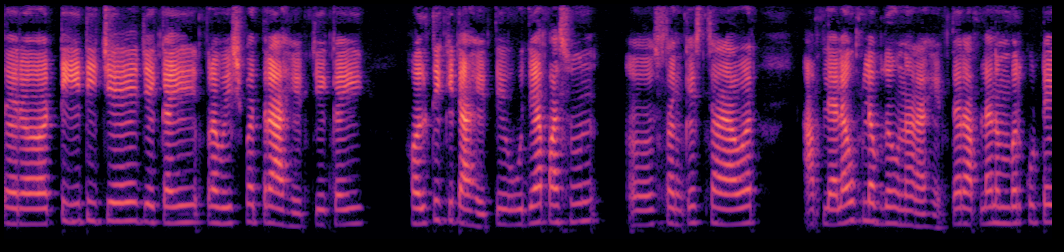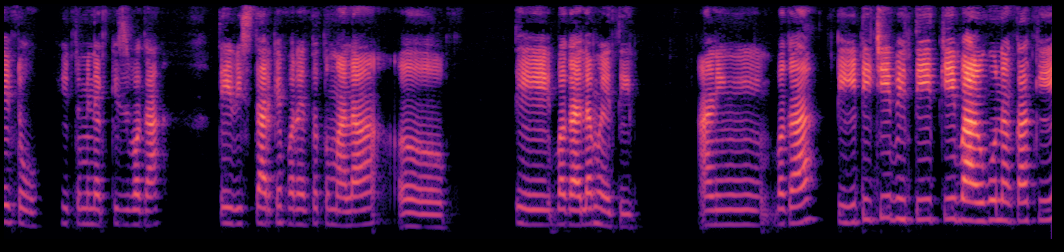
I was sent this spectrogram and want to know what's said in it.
तर टी ई टीचे जे काही प्रवेशपत्र आहेत जे काही हॉल तिकीट आहेत ते उद्यापासून संकेतस्थळावर आपल्याला उपलब्ध होणार आहे तर आपला नंबर कुठे येतो हे तुम्ही नक्कीच बघा. तेवीस तारखेपर्यंत तुम्हाला ते बघायला मिळतील. आणि बघा टी ई टीची भीती इतकी बाळगू नका की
